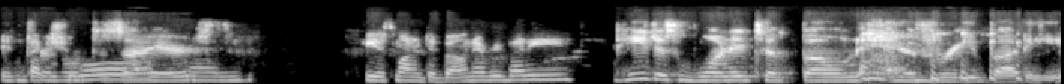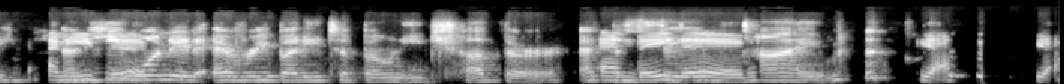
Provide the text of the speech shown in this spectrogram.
internal sexual desires. and he just wanted to bone everybody He just wanted to bone everybody. and, and he, he wanted everybody to bone each other at the they same did. time. Yeah. Yeah.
